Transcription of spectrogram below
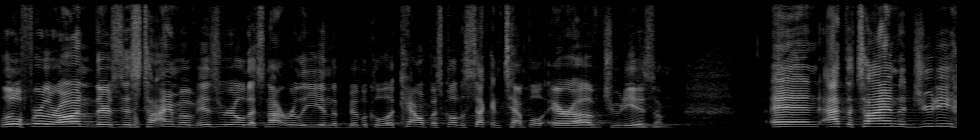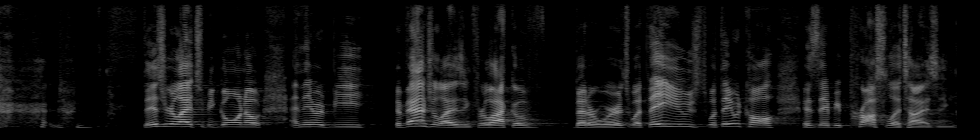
little further on, there's this time of Israel that's not really in the biblical account, but it's called the Second Temple era of Judaism. And at the time, the Judy, the Israelites would be going out and they would be evangelizing, for lack of better words. What they used, what they would call, is they'd be proselytizing.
